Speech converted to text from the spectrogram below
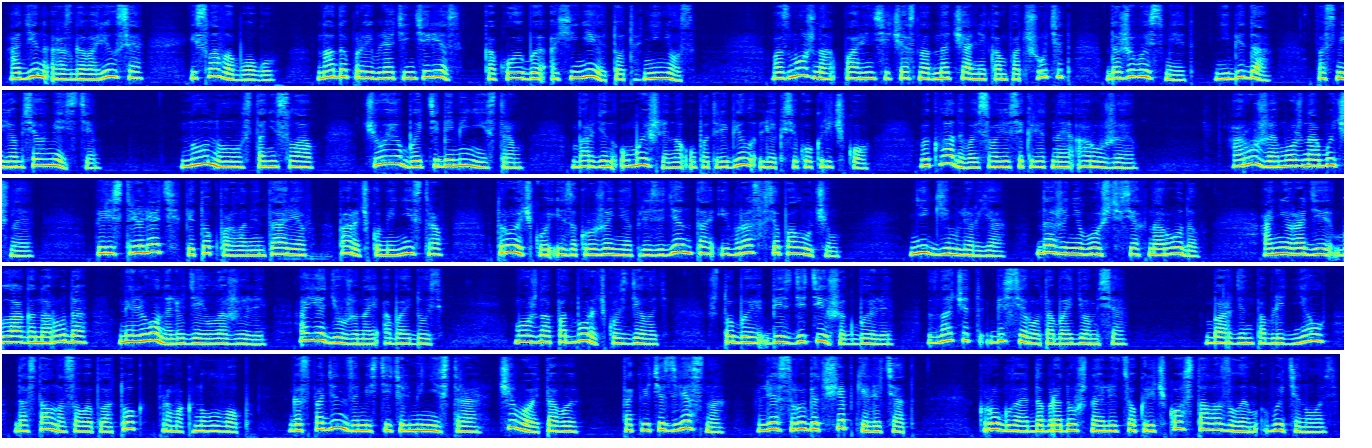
Один разговорился, и слава богу, надо проявлять интерес, какую бы ахинею тот не нес. Возможно, парень сейчас над начальником подшутит, даже высмеет, не беда, посмеемся вместе. «Ну-ну, Станислав, чую быть тебе министром». Бардин умышленно употребил лексику Кричко. «Выкладывай свое секретное оружие». «Оружие можно обычное. Перестрелять пяток парламентариев, парочку министров, троечку из окружения президента и в раз все получим. Не Гиммлер я, даже не вождь всех народов. Они ради блага народа миллионы людей уложили, а я дюжиной обойдусь. Можно подборочку сделать, чтобы без детишек были, значит, без сирот обойдемся. Бардин побледнел, достал носовой платок, промокнул лоб. «Господин заместитель министра, чего это вы? Так ведь известно, лес рубят, щепки летят». Круглое добродушное лицо Кричко стало злым, вытянулось.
